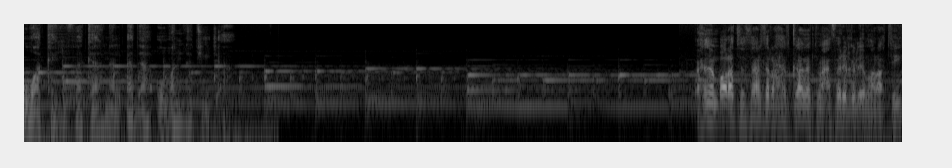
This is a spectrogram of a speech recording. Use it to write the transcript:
وكيف كان الأداء والنتيجة؟ إحنا المباراة الثالثة راح كانت مع فريق الإماراتي.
